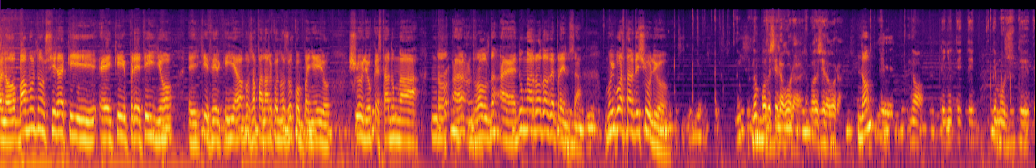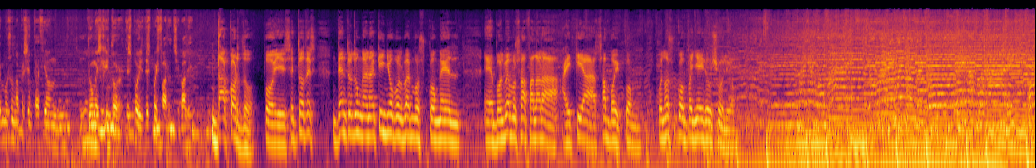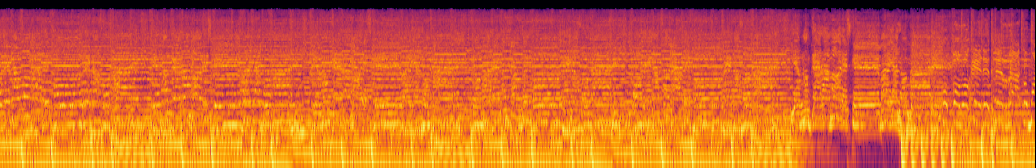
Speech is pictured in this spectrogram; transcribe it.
Bueno, vámonos ir aquí, aquí pretiño, aquí cerquilla, vamos a falar con noso compañeiro Xulio, que está nunha rolda, eh, nunha roda de prensa. Moi boas tardes, Xulio non, non pode ser agora, non pode ser agora. Non? Eh, no, teño te, te, temos te, temos unha presentación dun escritor, despois despois faroche, vale? De acordo. Pois entonces dentro dun anaquiño volvemos con el eh, volvemos a falar a, a aquí a Samboy con, con noso compañeiro Xulio.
